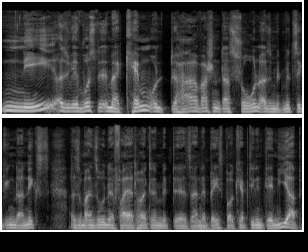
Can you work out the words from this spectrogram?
Nee, also wir wussten immer kämmen und Haare waschen, das schon. Also mit Mütze ging da nichts. Also mein Sohn, der feiert heute mit äh, seiner Baseballcap, die nimmt er nie ab.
